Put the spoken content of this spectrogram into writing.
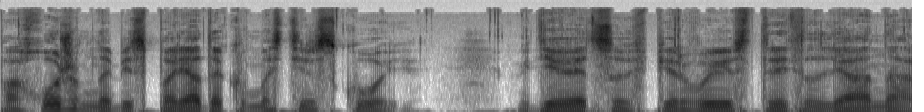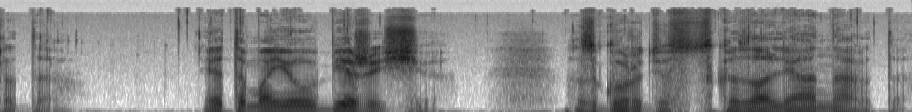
похожим на беспорядок в мастерской, где Эцио впервые встретил Леонардо. «Это мое убежище», — с гордостью сказал Леонардо.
